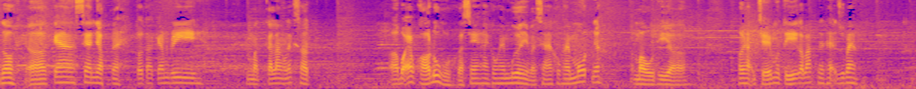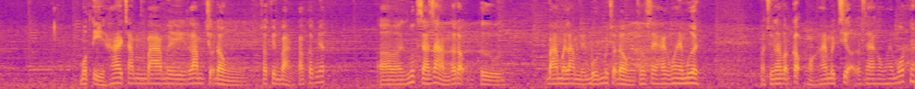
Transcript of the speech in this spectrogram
Rồi, uh, xe nhập này, Toyota Camry mặt ca lăng Lexus. Uh, Bọn em có đủ cả xe 2020 và xe 2021 nhé Màu thì uh, hơi hạn chế một tí các bác liên hệ giúp em. 1 tỷ 235 triệu đồng cho phiên bản cao cấp nhất. Uh, Mức giá giảm dao động từ 35 đến 40 triệu đồng cho xe 2020 và chúng ta vẫn cộng khoảng 20 triệu cho xe 2021 nhé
